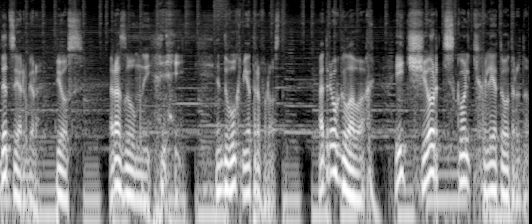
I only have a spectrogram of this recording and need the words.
Децербер, пес, разумный, двух метров рост, о трех головах и черт скольких лет от роду.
